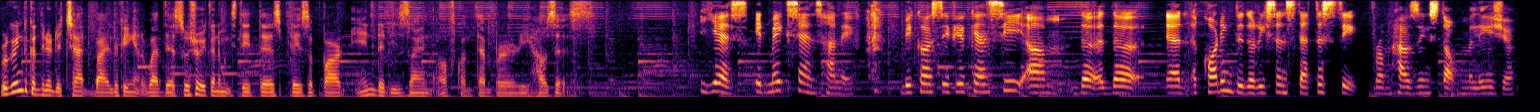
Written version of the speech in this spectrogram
We're going to continue the chat by looking at whether socioeconomic status plays a part in the design of contemporary houses. Yes, it makes sense, Hanif. Because if you can see, um, the the and according to the recent statistic from Housing Stock Malaysia,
